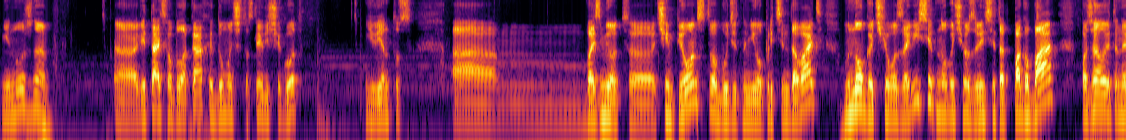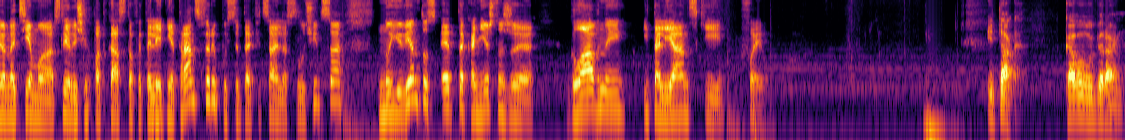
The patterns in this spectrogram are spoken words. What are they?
Не нужно э, витать в облаках и думать, что следующий год Ювентус возьмет э, чемпионство, будет на него претендовать. Много чего зависит, много чего зависит от Погба. Пожалуй, это, наверное, тема следующих подкастов. Это летние трансферы, пусть это официально случится. Но Ювентус это, конечно же, главный итальянский фейл. Итак, кого выбираем?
